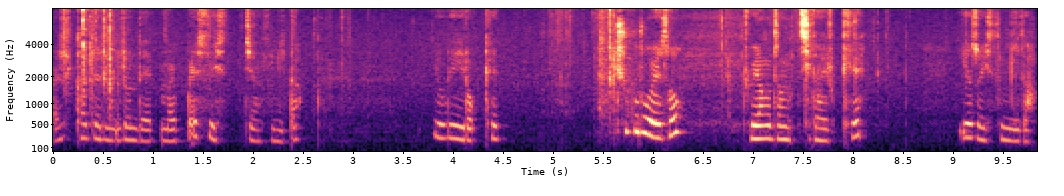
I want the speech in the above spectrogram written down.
알시카들이 이런데 말 뺄 수 있지 않습니까? 여기 이렇게 축으로 해서 조향 장치가 이렇게 이어져 있습니다.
